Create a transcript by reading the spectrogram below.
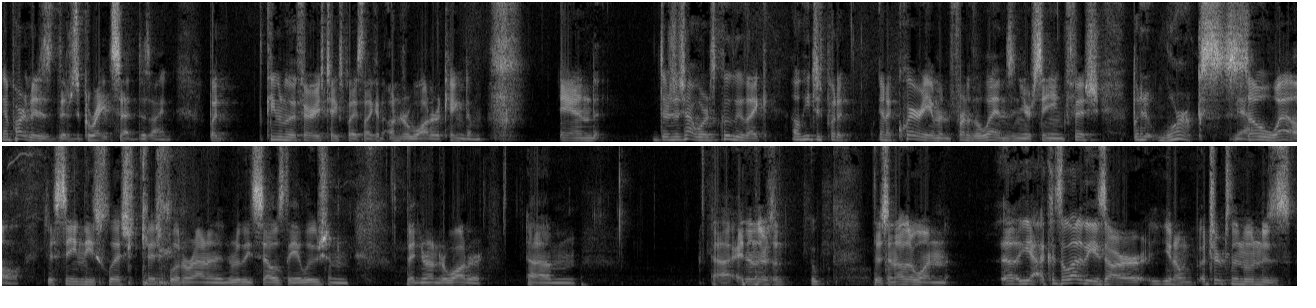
and part of it is there's great set design, but Kingdom of the Fairies takes place like an underwater kingdom, and there's a shot where it's clearly like, oh, he just put a, an aquarium in front of the lens and you're seeing fish, but it works Yeah. so well. Just seeing these fish fish float around and it really sells the illusion that you're underwater. Um, uh, and then there's an there's another one, uh, yeah, because a lot of these are you know a trip to the moon is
